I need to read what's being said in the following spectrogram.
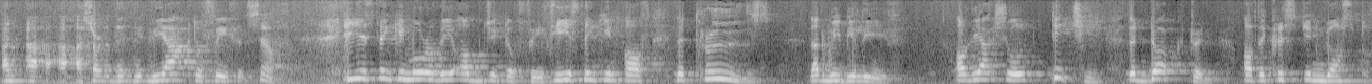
and a, a, a sort of the, the, the act of faith itself. He is thinking more of the object of faith. He is thinking of the truths that we believe, of the actual teaching, the doctrine of the Christian gospel.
